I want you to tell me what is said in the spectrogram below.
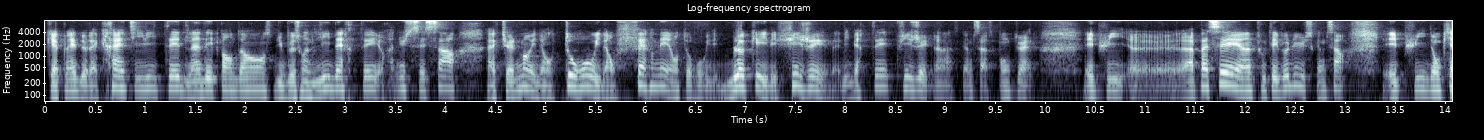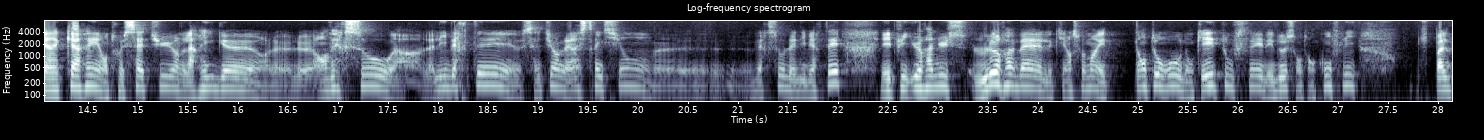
qui est la planète de la créativité, de l'indépendance, du besoin de liberté. Uranus, c'est ça. Actuellement, il est en taureau, il est enfermé en taureau, il est bloqué, il est figé. La liberté, figée. c'est comme ça, c'est ponctuel. Et puis, euh, à passer, hein, tout évolue, c'est comme ça. Et puis, donc, il y a un carré entre Saturne, la rigueur, le, en verso, hein, la liberté, Saturne, les restrictions, verso, la liberté, et puis Uranus, le rebelle, qui en ce moment est en taureau, donc étouffé, les deux sont en conflit, c'est pas le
